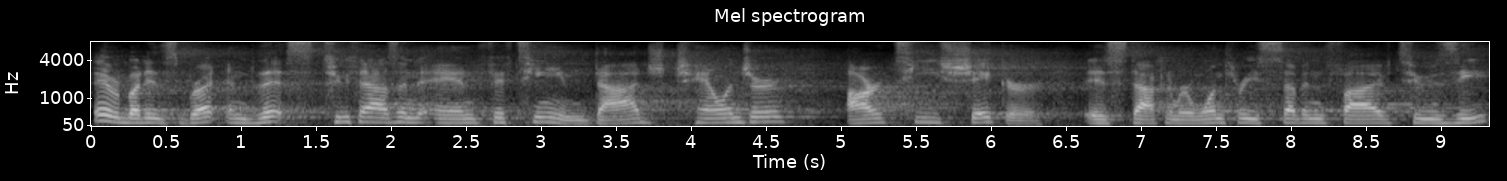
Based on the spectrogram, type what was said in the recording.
Hey everybody, this is Brett and this 2015 Dodge Challenger RT Shaker is stock number 13752Z.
